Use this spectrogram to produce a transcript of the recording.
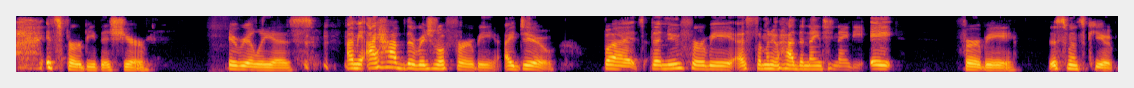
it's Furby this year. It really is. I mean, I have the original Furby. I do. But the new Furby, as someone who had the 1998 Furby, this one's cute.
